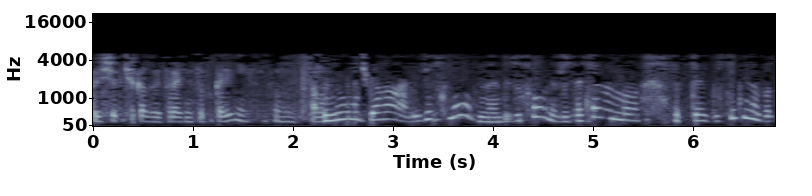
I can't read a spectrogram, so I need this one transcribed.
То есть все-таки сказывается разница поколений? Ну да, безусловно, безусловно же. Совсем э, это действительно вот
